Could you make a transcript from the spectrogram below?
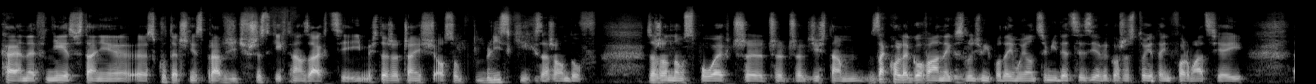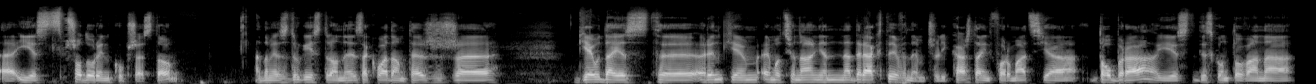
KNF nie jest w stanie e, skutecznie sprawdzić wszystkich transakcji i myślę, że część osób bliskich zarządów, zarządom spółek, czy, czy, czy gdzieś tam zakolegowanych z ludźmi podejmującymi decyzje wykorzystuje te informacje i, e, i jest jest z przodu rynku przez to. Natomiast z drugiej strony zakładam też, że giełda jest e, rynkiem emocjonalnie nadreaktywnym, czyli każda informacja dobra jest dyskontowana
